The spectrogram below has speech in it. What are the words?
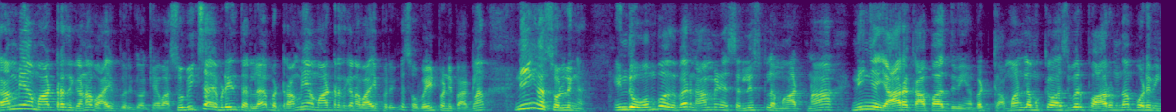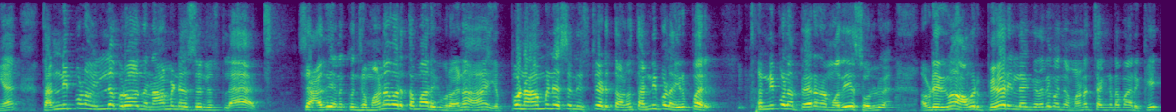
ரம்யா மாற்றுறதுக்கான வாய்ப்பு இருக்குது ஓகேவா சுபிக்ஷா எப்படின்னு தெரில பட் ரம்யா மாற்றுறதுக்கான வாய்ப்பு இருக்குது ஸோ வெயிட் பண்ணி பார்க்கலாம். நீங்கள் சொல்லுங்கள் இந்த ஒம்பது பேர் நாமினேஷன் லிஸ்ட்டில் மாட்டினா நீங்கள் யாரை காப்பாற்றுவீங்க பட் கமெண்ட்ல முக்கவாசி பேர் பாரும் தான் போடுவீங்க. தண்ணிப்பழம் இல்லை ப்ரோ அந்த நாமினேஷன் லிஸ்ட்டில் சரி அது எனக்கு கொஞ்சம் மன வருத்தமாக இருக்குது ப்ரோ ஏன்னா எப்போ நாமினேஷன் லிஸ்ட் எடுத்தாலும் தண்ணிப்பழம் இருப்பார். தண்ணிப்பழம் பேரை நான் முதலே சொல்லுவேன். அப்படி இருக்கும். அவர் பேர் இல்லைங்கிறது கொஞ்சம் மனச்சங்கடமாக இருக்குது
